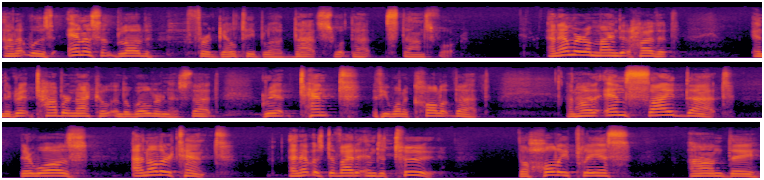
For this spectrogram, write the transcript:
and it was innocent blood for guilty blood. That's what that stands for. And then we're reminded how that in the great tabernacle in the wilderness, that great tent, if you want to call it that, and how inside that there was another tent, and it was divided into two the holy place and the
